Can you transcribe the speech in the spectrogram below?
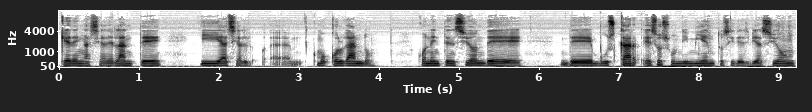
queden hacia adelante y hacia el, eh, como colgando con la intención de, de buscar esos hundimientos y desviación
